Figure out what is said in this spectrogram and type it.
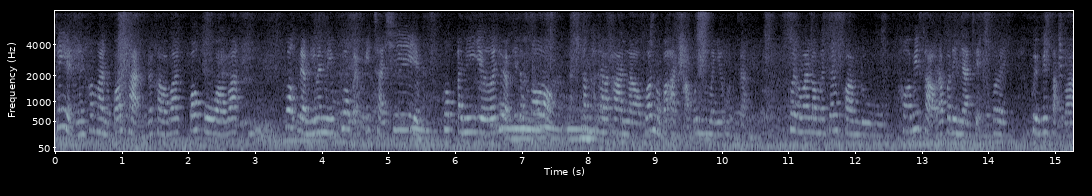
ที่เห็นเงินเข้ามาหนูก็สั่นด้วยค่ะว่าก็กลัวว่า พวกแบบนี้มันมีพวกแบบมิจฉาชีพ พวกอันนี้เยอะที่แบบที่จะฟอกทางธนาคารเราเพราะหนูก็อ่านข่าวพวกนี้มาเยอะเหมือนกันเพื่อนว่าเรามาแจ้งความดูพอพี่สาวรับปริญญาเสร็จหนูก็เลยคุยกับพี่สาวว่า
